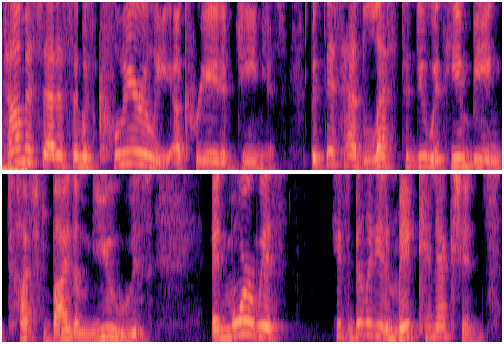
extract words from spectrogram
Thomas Edison was clearly a creative genius, but this had less to do with him being touched by the muse and more with his ability to make connections,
